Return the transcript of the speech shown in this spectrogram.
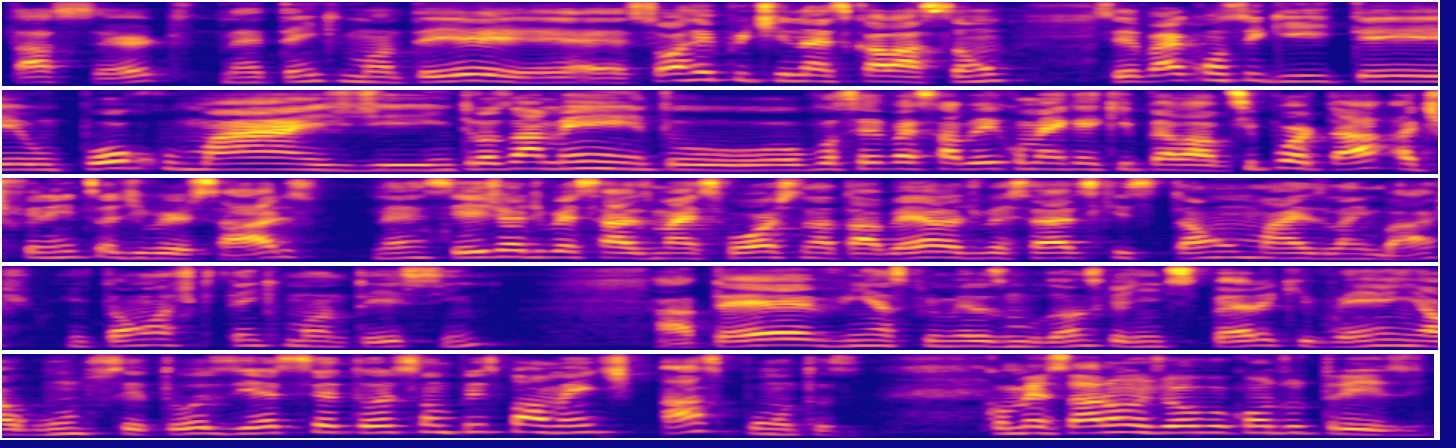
Tá certo, né? Tem que manter. É só repetir na escalação. Você vai conseguir ter um pouco mais de entrosamento. Você vai saber como é que a equipe ela se portar a diferentes adversários, né? Sejam adversários mais fortes na tabela, adversários que estão mais lá embaixo. Então acho que tem que manter sim até vir as primeiras mudanças que a gente espera que venha em alguns dos setores, e esses setores são principalmente as pontas. Começaram o jogo contra o 13.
